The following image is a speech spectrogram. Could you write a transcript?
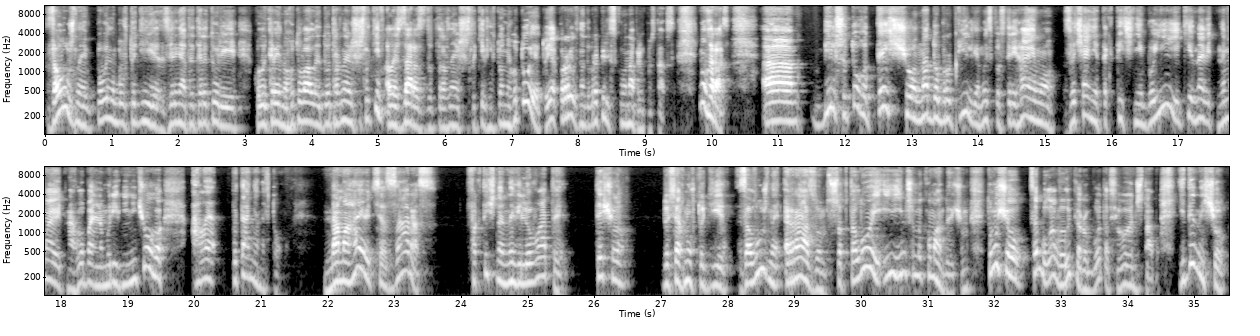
Залужний повинен був тоді звільняти території, коли країну готували до травневих шашликів, але ж зараз до травневих шашликів ніхто не готує, то як прорив на добропільському напрямку стався. Ну, гаразд. А, Більше того, те, що на добропіллі ми спостерігаємо звичайні тактичні бої, які навіть не мають на глобальному рівні нічого, але питання не в тому. Намагаються зараз фактично невілювати те, що досягнув тоді залужний разом з Шапталою і іншими командуючими, тому що це була велика робота всього генштабу. Єдине, що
